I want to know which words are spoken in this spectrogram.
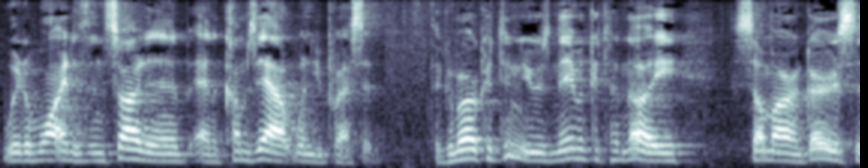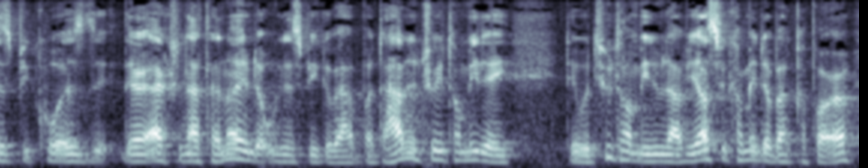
where the wine is inside and, and it comes out when you press it. The Gemara continues, name Katanai, some are in Garisis because they're actually not Tanaim that we're going to speak about. But the Hanan Trey Talmidei, there were two Talmidim, Navi Yasser to Bakapara,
